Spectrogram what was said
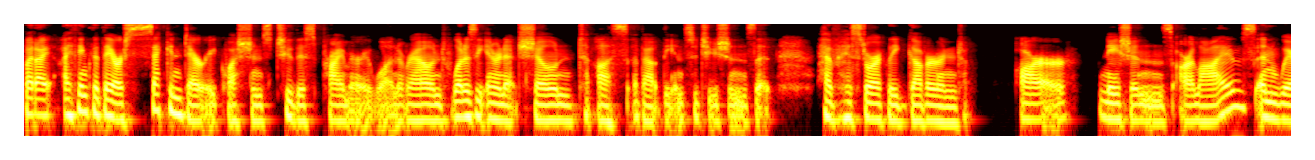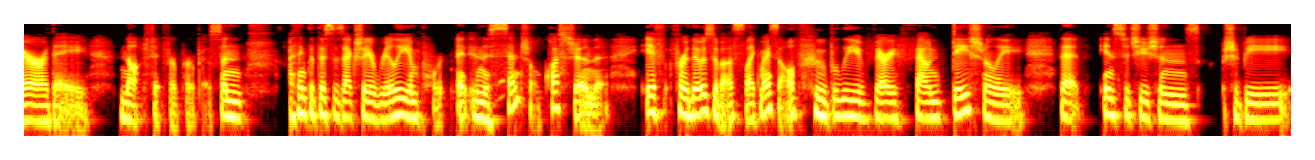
But i i think that they are secondary questions to this primary one around what has the internet shown to us about the institutions that have historically governed our nations our lives and where are they not fit for purpose. And i think that this is actually a really important an essential question. If for those of us like myself who believe very foundationally that institutions should be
